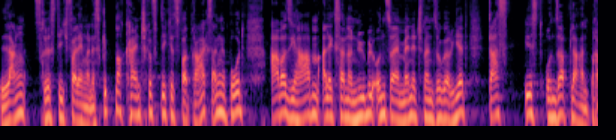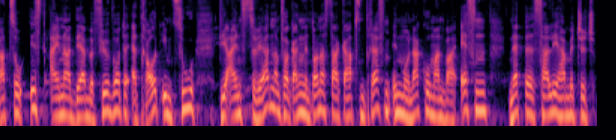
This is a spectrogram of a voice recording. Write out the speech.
langfristig verlängern. Es gibt noch kein schriftliches Vertragsangebot, aber sie haben Alexander Nübel und sein Management suggeriert, dass ist unser Plan. Brazzo ist einer der Befürworter. Er traut ihm zu, die Eins zu werden. Am vergangenen Donnerstag gab es ein Treffen in Monaco. Man war Essen, Neppe, Salihamidzic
